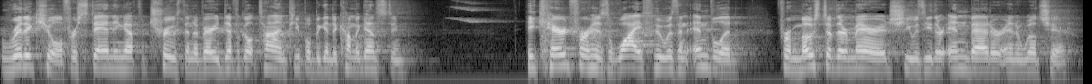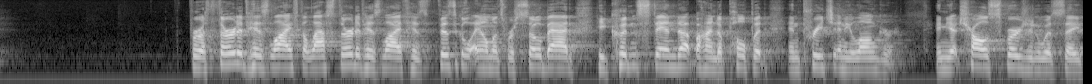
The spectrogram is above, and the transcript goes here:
ridicule for standing up for truth in a very difficult time. People began to come against him. He cared for his wife, who was an invalid, for most of their marriage. She was either in bed or in a wheelchair. For a third of his life, the last third of his life, his physical ailments were so bad he couldn't stand up behind a pulpit and preach any longer. And yet, Charles Spurgeon would say,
